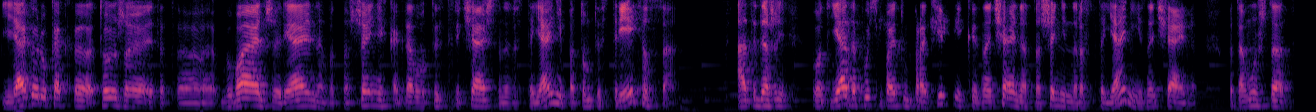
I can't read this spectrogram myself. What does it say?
Я говорю, как э, тоже этот, э, бывает же реально в отношениях, когда вот ты встречаешься на расстоянии, потом ты встретился, а ты даже, вот я, допустим, поэтому противник изначально отношений на расстоянии, изначально, потому что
